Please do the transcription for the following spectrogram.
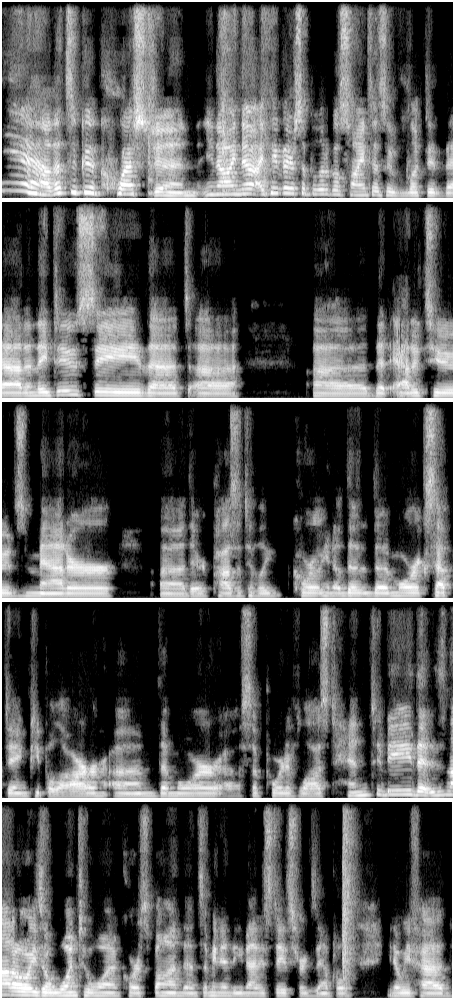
Yeah, that's a good question. You know, I know I think there's some political scientists who've looked at that, and they do see that uh, uh, that attitudes matter. Uh, they're positively core. You know, the the more accepting people are, um, the more uh, supportive laws tend to be. That is not always a one to one correspondence. I mean, in the United States, for example, you know, we've had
